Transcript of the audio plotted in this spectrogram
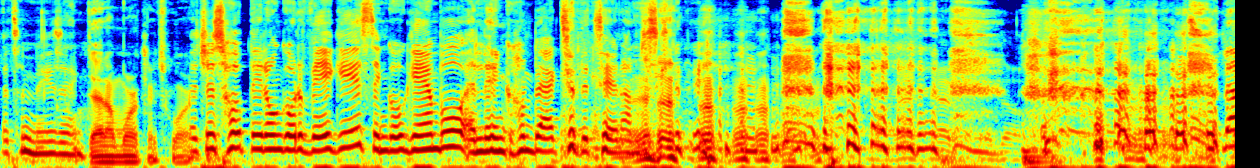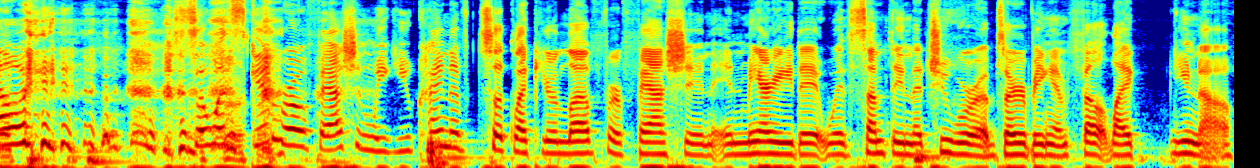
That's amazing. that I'm working towards. Let's just hope they don't go to Vegas and go gamble and then come back to the tent. I'm just kidding. that so with Skid Row Fashion Week, you kind of took like your love for fashion and married it with something that you were observing and felt like you know.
